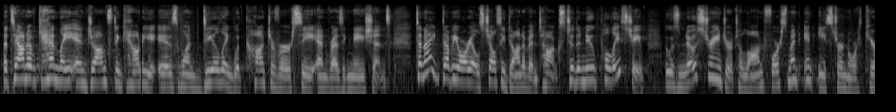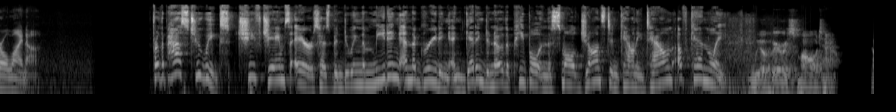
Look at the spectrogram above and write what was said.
The town of Kenly in Johnston County is one dealing with controversy and resignations. Tonight, WRAL's Chelsea Donovan talks to the new police chief, who is no stranger to law enforcement in eastern North Carolina. For the past two weeks, Chief James Ayers has been doing the meeting and the greeting and getting to know the people in the small Johnston County town of Kenly. We're a very small town.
